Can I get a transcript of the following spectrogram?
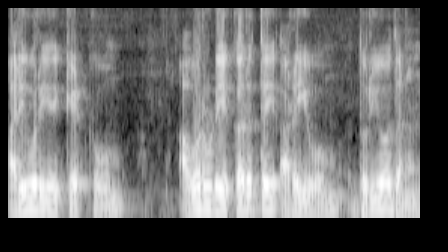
அறிவுரையை கேட்கவும் அவருடைய கருத்தை அறியவும் துரியோதனன்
